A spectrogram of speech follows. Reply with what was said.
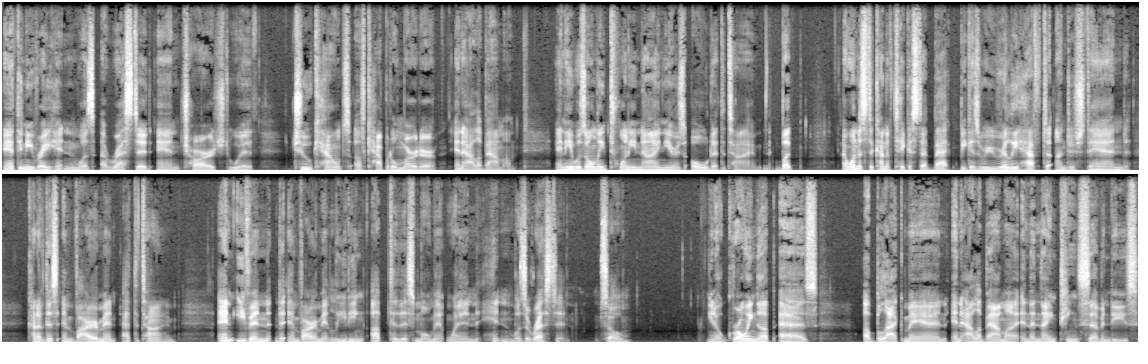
Anthony Ray Hinton was arrested and charged with two counts of capital murder in Alabama. And he was only 29 years old at the time. But I want us to kind of take a step back because we really have to understand kind of this environment at the time and even the environment leading up to this moment when Hinton was arrested. So, you know, growing up as a black man in Alabama in the 1970s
